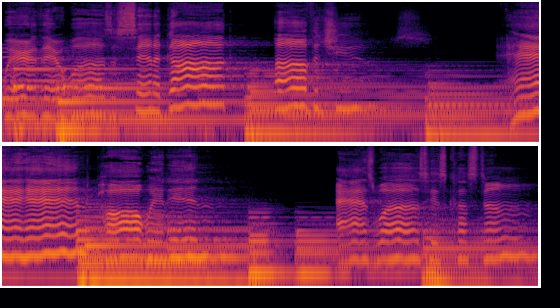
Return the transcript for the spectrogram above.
where there was a synagogue of the Jews. And Paul went in, as was his custom.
